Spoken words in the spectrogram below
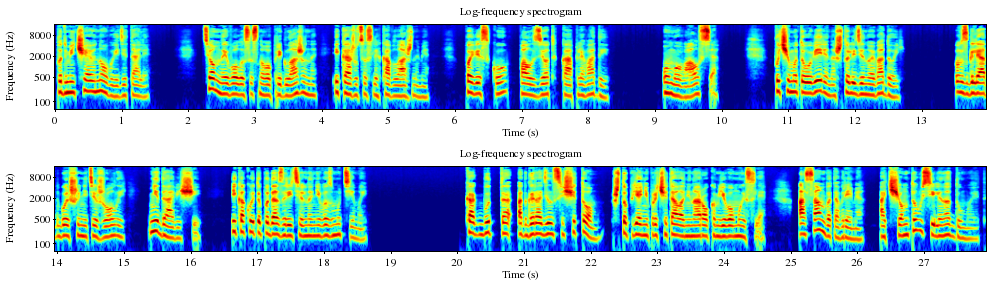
Подмечаю новые детали. Темные волосы снова приглажены и кажутся слегка влажными. По виску ползет капля воды. Умывался. Почему-то уверена, что ледяной водой. Взгляд больше не тяжелый, не давящий и какой-то подозрительно невозмутимый. Как будто отгородился щитом, чтоб я не прочитала ненароком его мысли, а сам в это время о чем то усиленно думает.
